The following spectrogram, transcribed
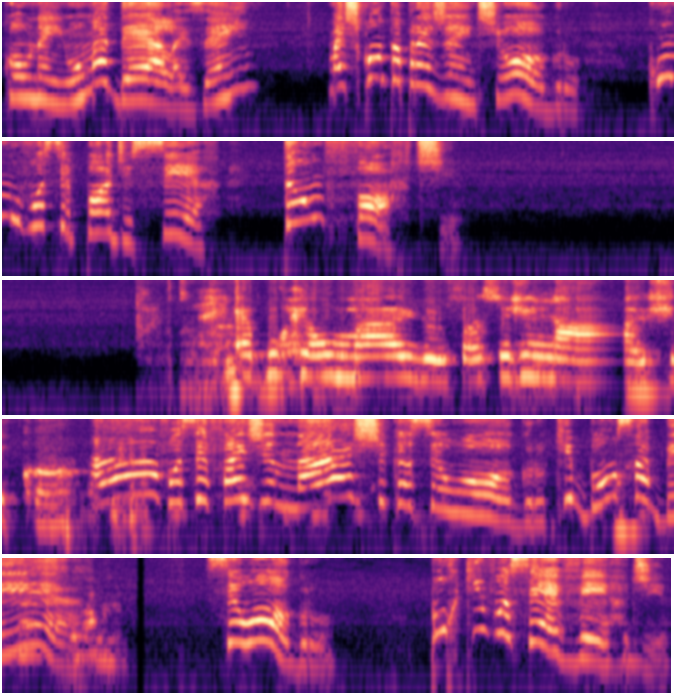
com nenhuma delas, hein? Mas conta pra gente, ogro, como você pode ser tão forte? É porque eu malho, eu faço ginástica. Ah, você faz ginástica, seu ogro. Que bom saber. Seu ogro, por que você é verde?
